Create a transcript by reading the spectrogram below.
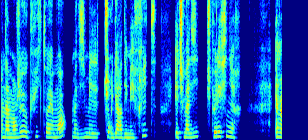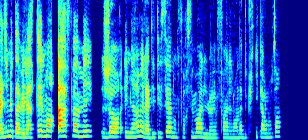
on a mangé au Quick, toi et moi». Elle m'a dit: «Mais tu regardais mes frites? Et tu m'as dit: "Je peux les finir"». Elle m'a dit: «Mais tu avais l'air tellement affamée». Genre et Myriam, elle a des TCA donc forcément elle le elle en a depuis hyper longtemps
